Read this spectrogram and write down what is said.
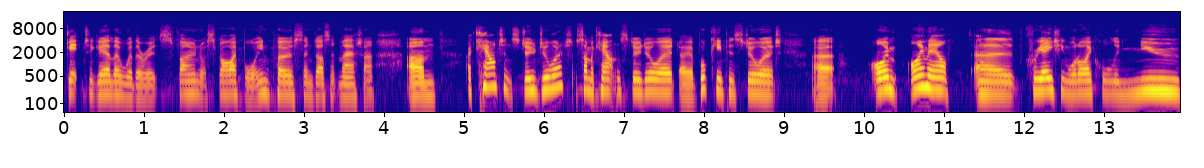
get together, whether it's phone or Skype or in person, doesn't matter. Um, accountants do do it. Some accountants do do it. Uh, bookkeepers do it. Uh, I'm I'm out uh, creating what I call a new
